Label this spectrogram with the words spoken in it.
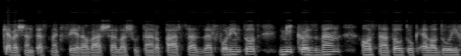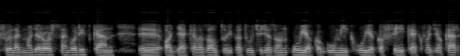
kevesen tesznek félre a vásárlás utánra pár százezer forintot, miközben a használt autók eladói, főleg Magyarországon ritkán adják el az autóikat úgy, hogy azon újak a gumik, újak a fékek, vagy akár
